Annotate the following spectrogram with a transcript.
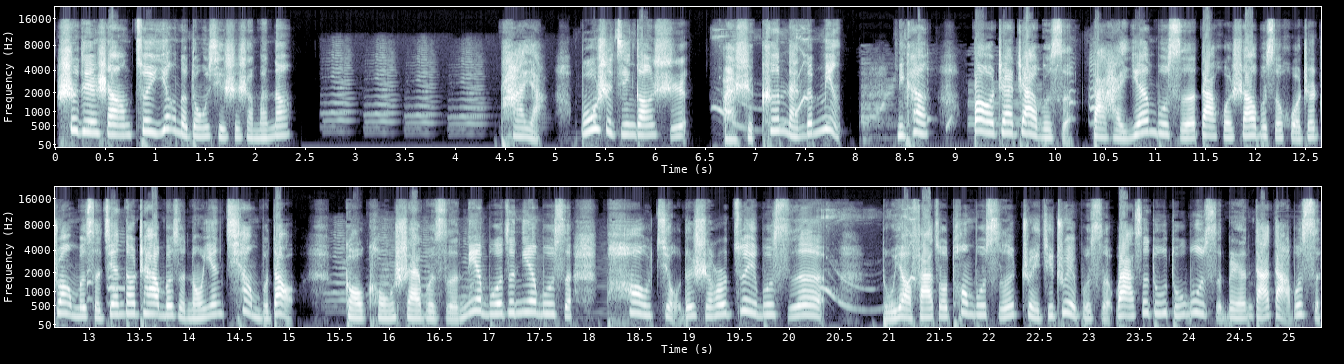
世界上最硬的东西是什么呢？它呀，不是金刚石，而是柯南的命。你看，爆炸炸不死，大海淹不死，大火烧不死，火车撞不死，尖刀插不死，浓烟呛不到，高空摔不死，捏脖子捏不死，泡酒的时候醉不死。毒药发作痛不死，坠机坠不死，瓦斯毒毒不死，被人打打不死，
